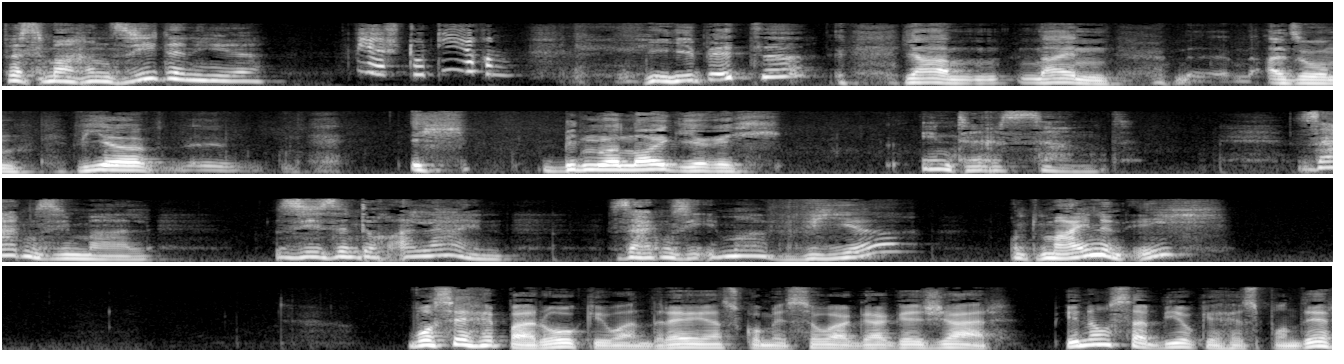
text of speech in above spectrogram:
Was machen Sie denn hier? Wir studieren. Wie bitte? Ja, nein, also wir... äh, Ich bin nur neugierig. Interessant. Sagen Sie mal, Sie sind doch allein. Sagen Sie immer wir und meinen ich? Você reparou que o Andreas começou a gaguejar e não sabia o que responder?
